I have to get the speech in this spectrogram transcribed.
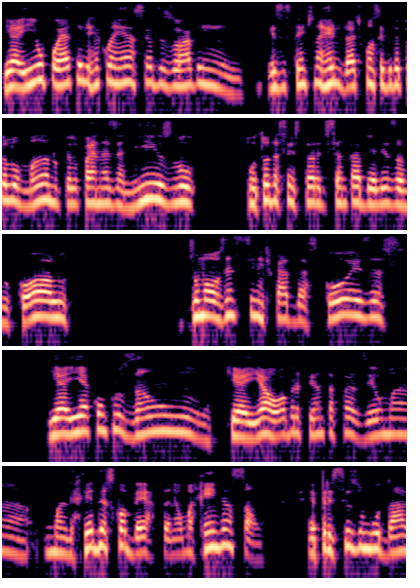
E aí o poeta ele reconhece a desordem existente na realidade concebida pelo humano, pelo parnasianismo, por toda essa história de sentar a beleza no colo, de uma ausência de significado das coisas. E aí a conclusão que aí a obra tenta fazer uma, uma redescoberta, né, uma reinvenção. É preciso mudar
